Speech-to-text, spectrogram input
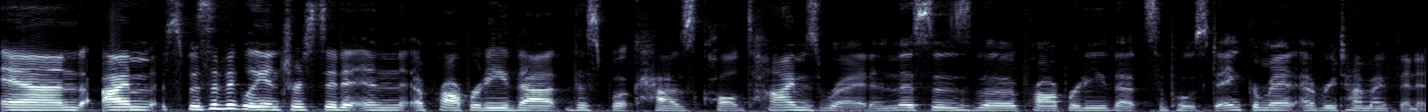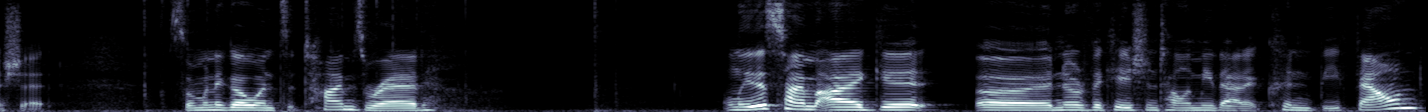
and I'm specifically interested in a property that this book has called times read, and this is the property that's supposed to increment every time I finish it. So I'm going to go into times read. Only this time I get a notification telling me that it couldn't be found,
